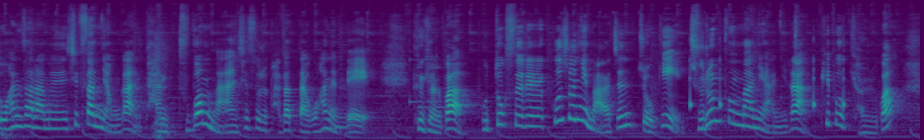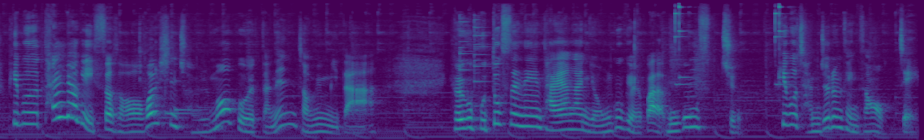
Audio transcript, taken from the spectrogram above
또 한 사람은 13년간 단 두 번만 시술을 받았다고 하는데 그 결과 보톡스를 꾸준히 맞은 쪽이 주름뿐만이 아니라 피부 결과, 피부 탄력에 있어서 훨씬 젊어 보였다는 점입니다. 결국 보톡스는 다양한 연구 결과 모공 수축, 피부 잔주름 생성 억제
